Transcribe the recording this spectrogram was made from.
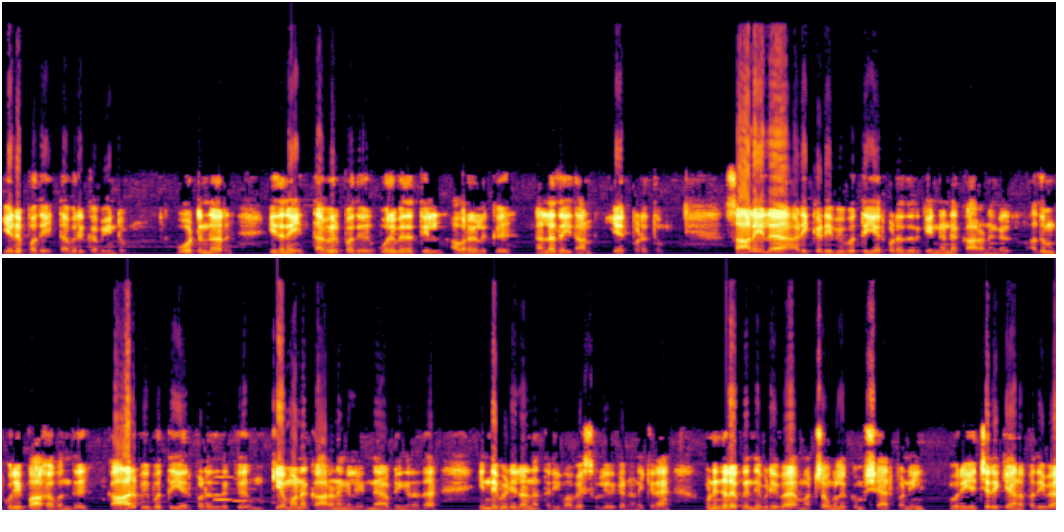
எடுப்பதை தவிர்க்க வேண்டும். ஓட்டுநர் இதனை தவிர்ப்பது ஒரு விதத்தில் அவர்களுக்கு நல்லதை தான் ஏற்படுத்தும். சாலையில அடிக்கடி விபத்து ஏற்படுவதற்கு என்னென்ன காரணங்கள்? அதுவும் குறிப்பாக வந்து கார் விபத்து ஏற்படுவதற்கு முக்கியமான காரணங்கள் என்ன அப்படிங்கிறத இந்த வீடியோவில் நான் தெளிவாகவே சொல்லியிருக்கேன்னு நினைக்கிறேன். முடிந்தளவுக்கு இந்த வீடியோவை மற்றவங்களுக்கும் ஷேர் பண்ணி ஒரு எச்சரிக்கையான பதிவை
